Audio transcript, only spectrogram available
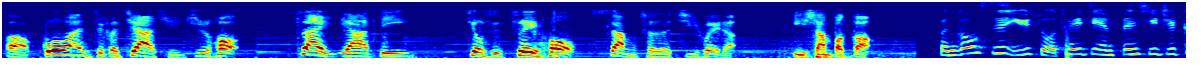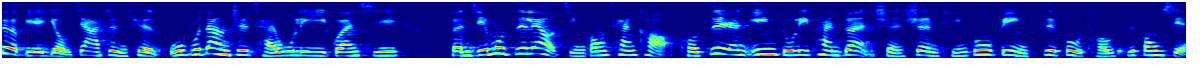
啊，过完这个假期之后再压低，就是最后上车的机会了。以上报告。本公司与所推荐分析之个别有价证券无不当之财务利益关系。本节目资料仅供参考，投资人应独立判断、审慎评估并自负投资风险。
